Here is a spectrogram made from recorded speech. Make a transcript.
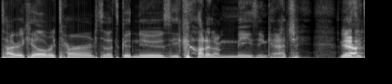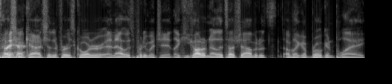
Tyreek Hill returned, so that's good news. He caught an amazing catch, amazing Yeah, touchdown catch in the first quarter, and that was pretty much it. Like he caught another touchdown, but it's of like a broken play.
